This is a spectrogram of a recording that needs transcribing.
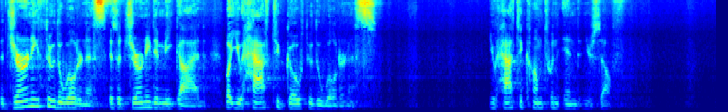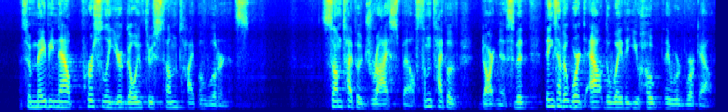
the journey through the wilderness is a journey to meet God, but you have to go through the wilderness. you have to come to an end in yourself. So maybe now, personally, you're going through some type of wilderness, some type of dry spell, some type of darkness. But things haven't worked out the way that you hoped they would work out.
